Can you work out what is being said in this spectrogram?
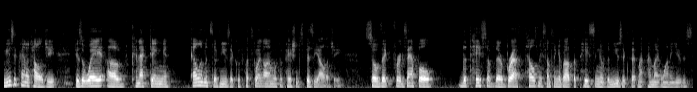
Music thanatology is a way of connecting elements of music with what's going on with a patient's physiology. So that, for example, the pace of their breath tells me something about the pacing of the music that I might want to use.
